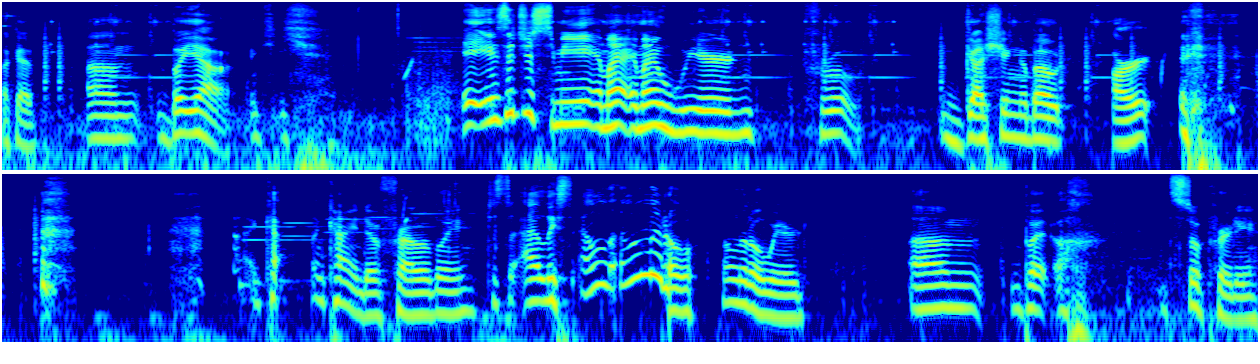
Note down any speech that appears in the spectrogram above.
Okay. Um. But yeah. Is it just me? Am I am I weird for gushing about art? kind of probably just at least a, little a little weird um but ugh, it's so pretty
